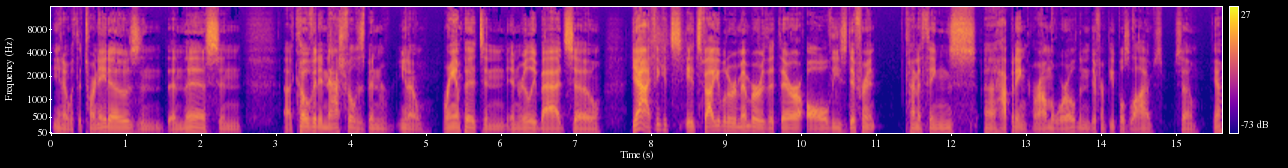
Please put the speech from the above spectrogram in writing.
you know, with the tornadoes and and this and uh, COVID in Nashville has been you know rampant and and really bad. So yeah, I think it's it's valuable to remember that there are all these different kind of things uh, happening around the world and in different people's lives. So yeah,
